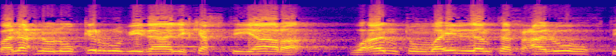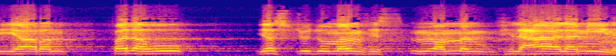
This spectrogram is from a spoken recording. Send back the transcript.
فنحن نقر بذلك اختيارا وأنتم وإن لم تفعلوه اختيارا فله يسجد من في من في العالمين.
